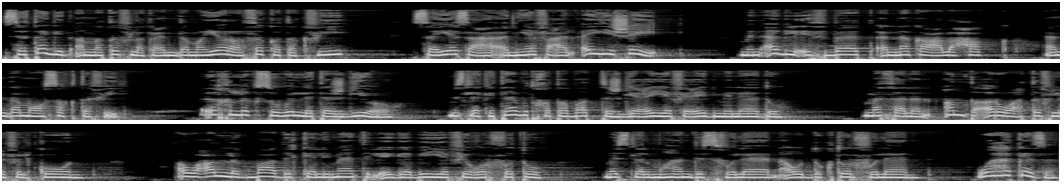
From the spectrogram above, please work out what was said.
ستجد أن طفلك عندما يرى ثقتك فيه سيسعى أن يفعل أي شيء من أجل إثبات أنك على حق عندما وثقت فيه. اخلق سبل لتشجيعه مثل كتابة خطابات تشجيعية في عيد ميلاده. مثلا أنت أروع طفل في الكون أو علق بعض الكلمات الإيجابية في غرفته مثل المهندس فلان أو الدكتور فلان وهكذا.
